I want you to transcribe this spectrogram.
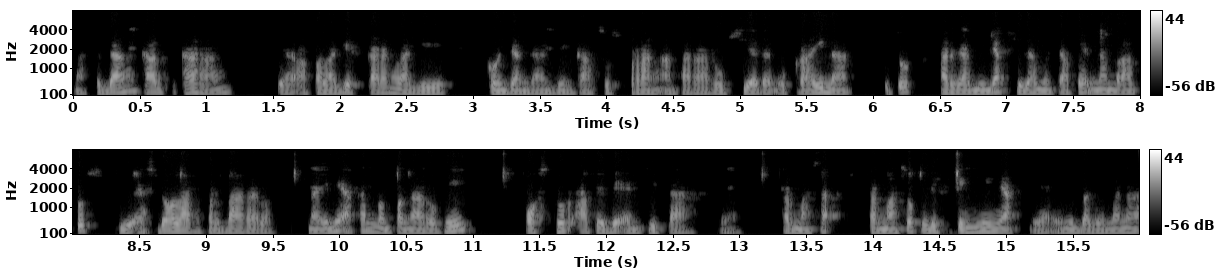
Nah, sedangkan sekarang ya apalagi sekarang lagi gonjang-ganjing kasus perang antara Rusia dan Ukraina, itu harga minyak sudah mencapai 600 US dollar per barrel. Nah, ini akan mempengaruhi postur APBN kita ya. Termasuk termasuk lifting minyak ya. Ini bagaimana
